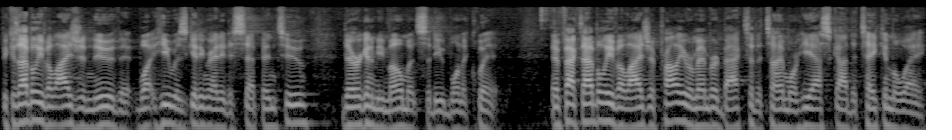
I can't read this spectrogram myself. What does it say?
because I believe Elijah knew that what he was getting ready to step into, there were going to be moments that he would want to quit. In fact, I believe Elijah probably remembered back to the time where he asked God to take him away,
